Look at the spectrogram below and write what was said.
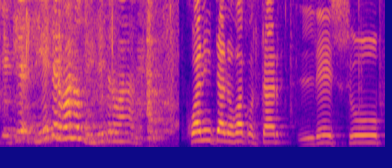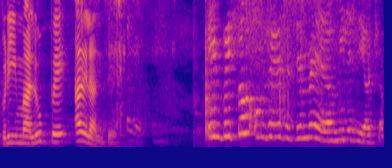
Si es hermano, sí, si es hermana, no. Juanita nos va a contar de su prima Lupe. Adelante. Empezó 11 de septiembre de 2018.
